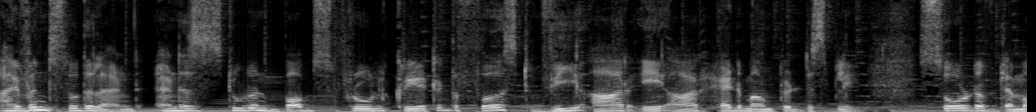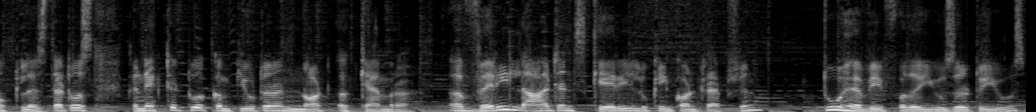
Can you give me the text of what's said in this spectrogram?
Ivan Sutherland and his student Bob Sproull created the first VRAR head mounted display, Sword of Damocles, that was connected to a computer and not a camera. A very large and scary looking contraption too heavy for the user to use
